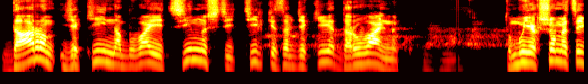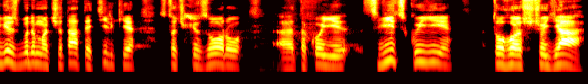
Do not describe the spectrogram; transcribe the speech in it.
даром, який набуває цінності тільки завдяки дарувальнику. Тому, якщо ми цей вірш будемо читати тільки з точки зору е, такої світської, того, що я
